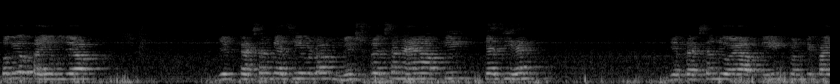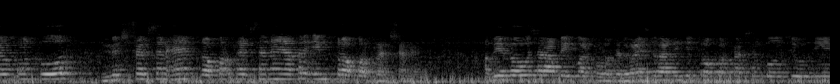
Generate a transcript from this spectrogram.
तो अभी बताइए मुझे आप, ये फ्रैक्शन कैसी है बेटा? मिक्स्ड फ्रैक्शन है आपकी? कैसी है? ये फ्रैक्शन जो है आपकी 25 five upon four mixed fraction है प्रॉपर फ्रैक्शन है या फिर इम्प्रॉपर फ्रैक्शन है? अब ये कहोगे सर आप एक बार थोड़ा सा रिवाइज करा दीजिए प्रॉपर फ्रैक्शन कौन सी होती है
